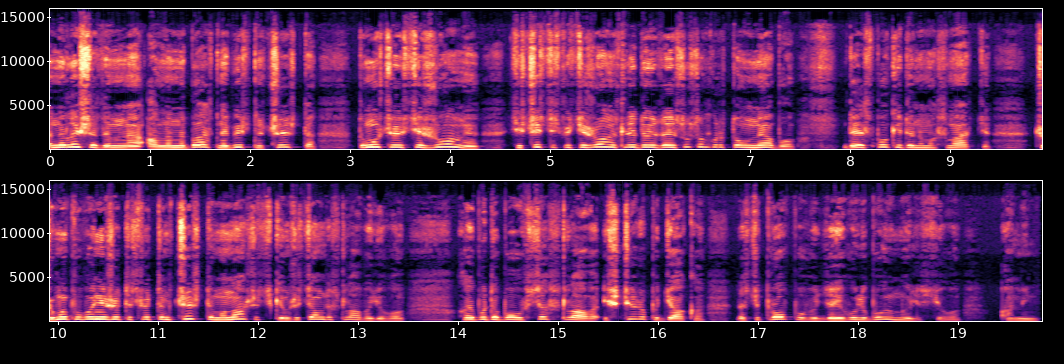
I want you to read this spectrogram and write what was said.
не лише земне, але небесне, вічне, чисте. Тому що всі жони, ці чисті святі жони слідують за Ісусом Христом в небо, де є спокій, де нема смерті. Що ми повинні жити святим чистим, монашеським життям для слави Його. Хай буде Богу вся слава і щира подяка за цю проповідь, за Його любов і милість Його. Амінь.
